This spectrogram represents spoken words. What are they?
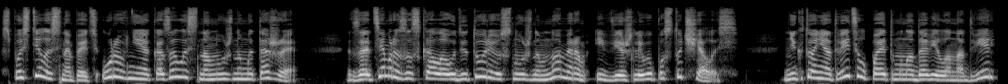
спустилась на пять уровней и оказалась на нужном этаже. Затем разыскала аудиторию с нужным номером и вежливо постучалась. Никто не ответил, поэтому надавила на дверь,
